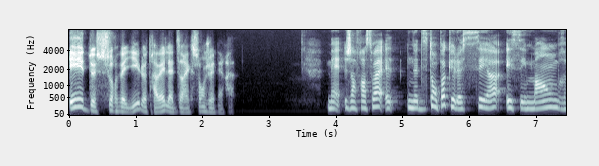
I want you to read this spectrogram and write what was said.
et de surveiller le travail de la direction générale. Mais Jean-François, euh, ne dit-on pas que le CA et ses membres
